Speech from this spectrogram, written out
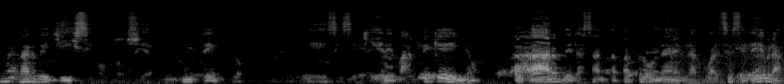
lugar bellísimo, por cierto, un templo, eh, si se quiere, más pequeño, hogar de la Santa Patrona en la cual se celebra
